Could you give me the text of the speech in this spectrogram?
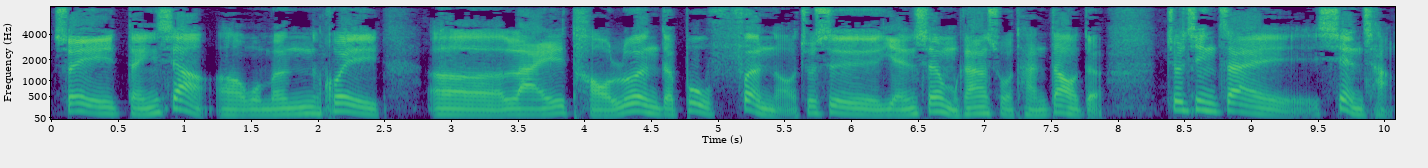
所以等一下呃，我们会呃来讨论的部分哦，就是延伸我们刚刚所谈到的，究竟在现场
